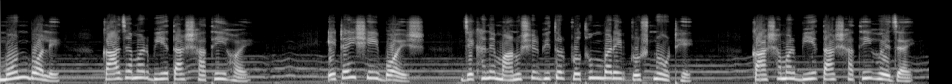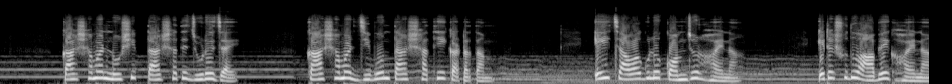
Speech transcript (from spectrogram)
মন বলে, কাজ আমার বিয়ে তার সাথেই হয়। এটাই সেই বয়স, যেখানে মানুষের ভিতর প্রথমবার এই প্রশ্ন ওঠে, কাশ আমার বিয়ে তার সাথেই হয়ে যায়? কাশ আমার নসিব তার সাথে জুড়ে যায়? কাশ আমার জীবন তার সাথেই কাটাতাম? এই চাওয়াগুলো কমজোর হয় না। এটা শুধু আবেগ হয় না,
